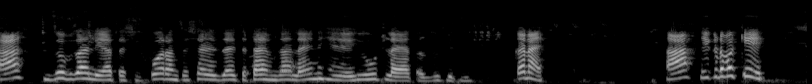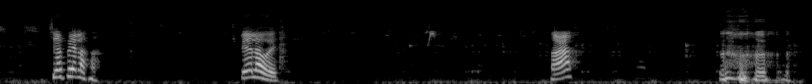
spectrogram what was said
हा? झोप झाली आताशी पोरांचा शाळेत जायचा टाइम झालाय ना हे हे उठलाय आता झोपीतून. का नाही? हा? इकडं बघ की. च्या प्याला का प्याला वय हा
